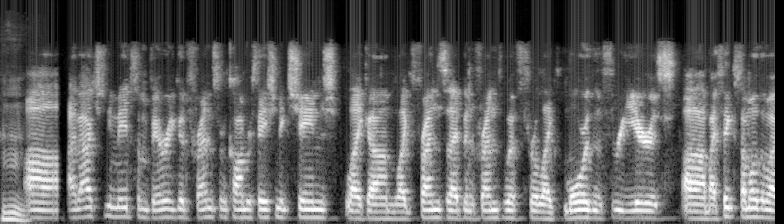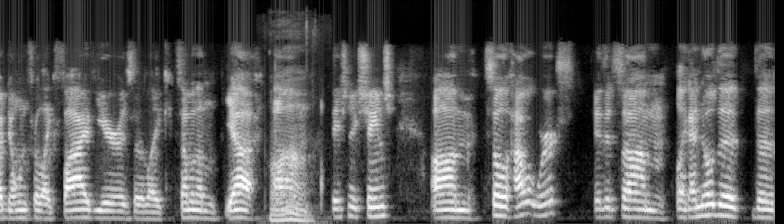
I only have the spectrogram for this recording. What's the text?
Hmm. Uh, I've actually made some very good friends from Conversation Exchange, like um, like friends that I've been friends with for like more than three years. Um, I think some of them I've known for like five years, or like some of them, yeah. Wow. Um, Conversation Exchange. Um, so how it works is it's um like I know the the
